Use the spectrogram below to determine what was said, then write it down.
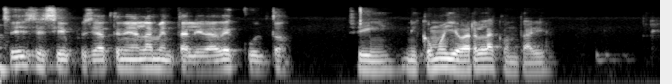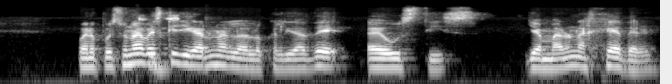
Sí, sí, sí, pues ya tenía la mentalidad de culto. Sí, ni cómo llevarle la contraria. Bueno, pues una vez que llegaron a la localidad de Eustis, llamaron a Heather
